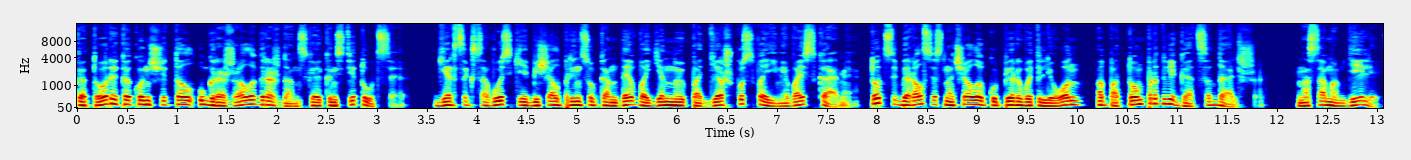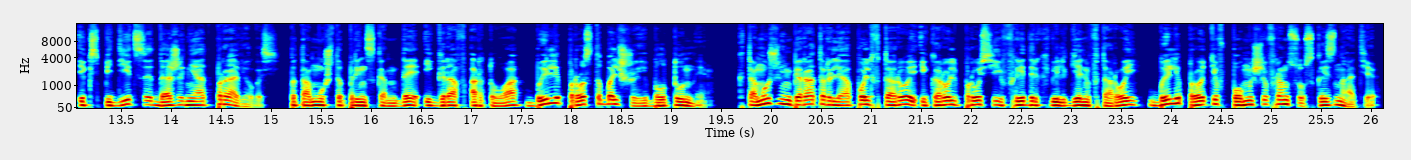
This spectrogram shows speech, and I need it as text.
которой, как он считал, угрожала гражданская конституция. Герцог Савойский обещал принцу Канде военную поддержку своими войсками. Тот собирался сначала оккупировать Леон, а потом продвигаться дальше. На самом деле экспедиция даже не отправилась, потому что принц Канде и граф Артуа были просто большие болтуны. К тому же император Леопольд II и король Пруссии Фридрих Вильгельм II были против помощи французской знати.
